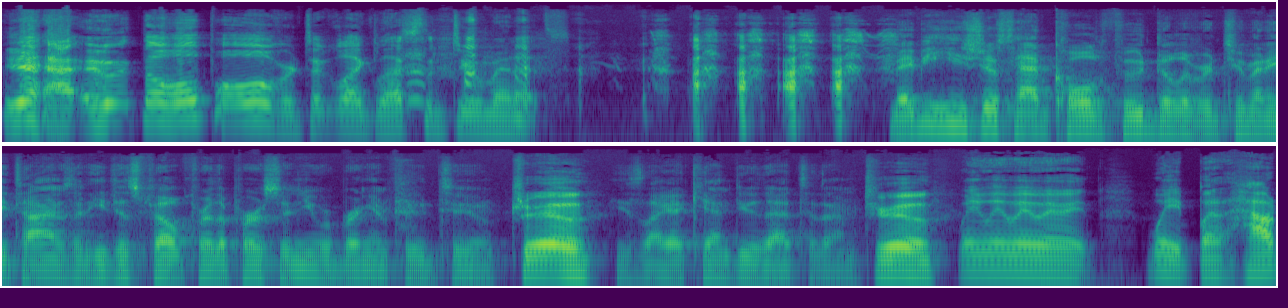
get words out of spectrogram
Yeah, it, the whole pull over took like less than two minutes. Maybe he's just had cold food delivered too many times, and he just felt for the person you were bringing food to. True, He's like, I can't do that to them. true. Wait, wait, wait, wait, wait. Wait, but how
